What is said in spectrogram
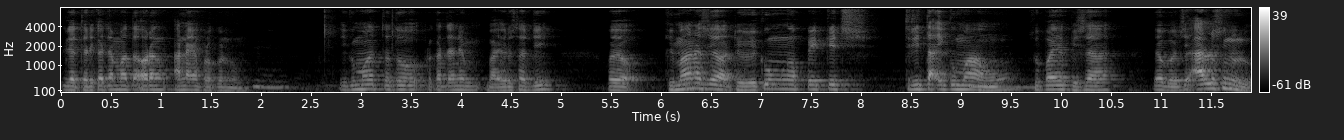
lihat dari kacamata orang anak yang broken home. Iku mau tentu perkataan Mbak Irus tadi koyo gimana sih ya Dewi ku nge-package cerita iku mau supaya bisa ya sih halus ngono lho.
